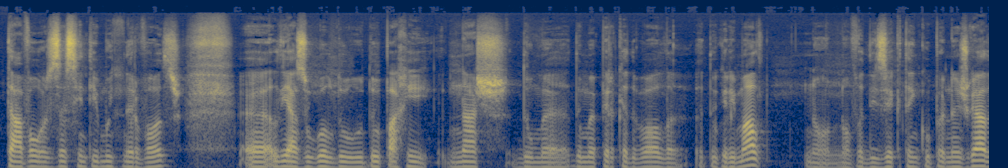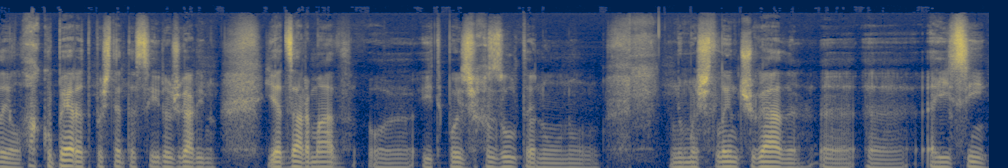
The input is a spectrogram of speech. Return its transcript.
estavam-os a sentir muito nervosos. Uh, aliás, o gol do, do Paris nasce de uma, de uma perca de bola do Grimaldo, não, não vou dizer que tem culpa na jogada, ele recupera, depois tenta sair a jogar e, e é desarmado uh, e depois resulta num, num, numa excelente jogada, uh, uh, aí sim,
